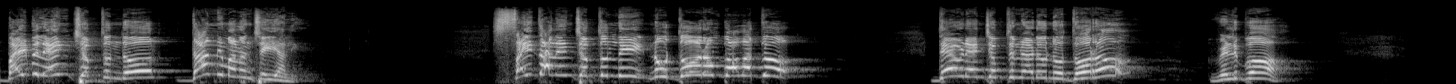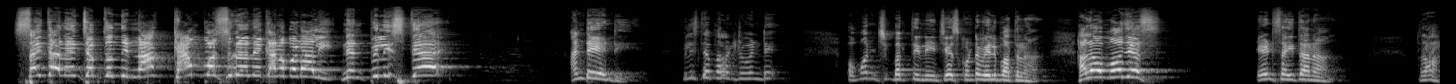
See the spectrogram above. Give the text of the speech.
బైబిల్ ఏం చెప్తుందో దాన్ని మనం చెయ్యాలి. సైతాన్ ఏం చెప్తుంది? నువ్వు దూరం పోవద్దు. దేవుడు ఏం చెప్తున్నాడు? నువ్వు దూరం వెళ్ళిపో. సైతాన్ ఏం చెప్తుంది? నా క్యాంపస్లోనే కనబడాలి. నేను పిలిస్తే అంటే ఏంటి? పిలిస్తే పలకటం అంటే? ఓ మంచి భక్తి నేను చేసుకుంటూ వెళ్ళిపోతున్నా. Hello Moses. ఏంటి సైతానా? రా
